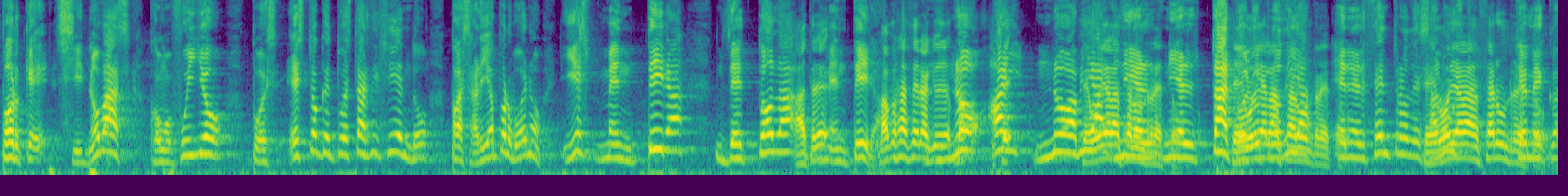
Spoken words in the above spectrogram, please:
Porque si no vas como fui yo, pues esto que tú estás diciendo pasaría por bueno. Y es mentira de toda Atre- mentira. Vamos a hacer aquí- No hay, no había ni el, reto. ni el el otro día reto. en el centro de Te salud voy a lanzar un Que, me, reto.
